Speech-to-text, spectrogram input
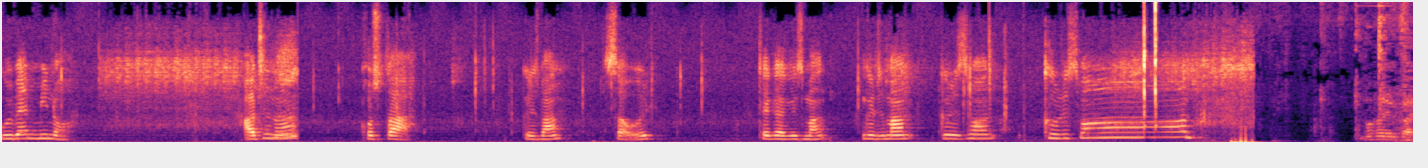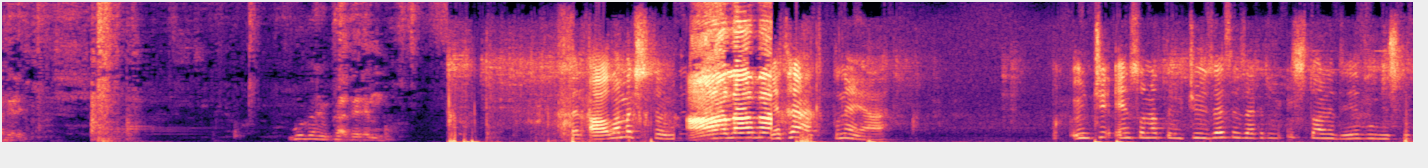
Ruben Mino. Acuna. Costa. Griezmann. Saul. Tekrar Griezmann. Griezmann. Griezmann. Griezmann. Bu benim kaderim. Bu benim kaderim bu. Ben ağlamak istiyorum. Ağlama. Yeter artık bu ne ya? Önce en son attığım videoyu izlerseniz arkadaşlar 3 tane diye vurmuştuk.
